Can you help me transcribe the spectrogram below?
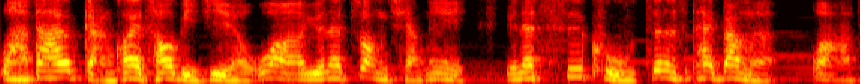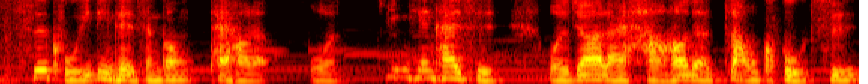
哇，大家赶快抄笔记了。哇，原来撞墙哎，原来吃苦真的是太棒了。哇，吃苦一定可以成功，太好了。我今天开始，我就要来好好的找苦吃。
